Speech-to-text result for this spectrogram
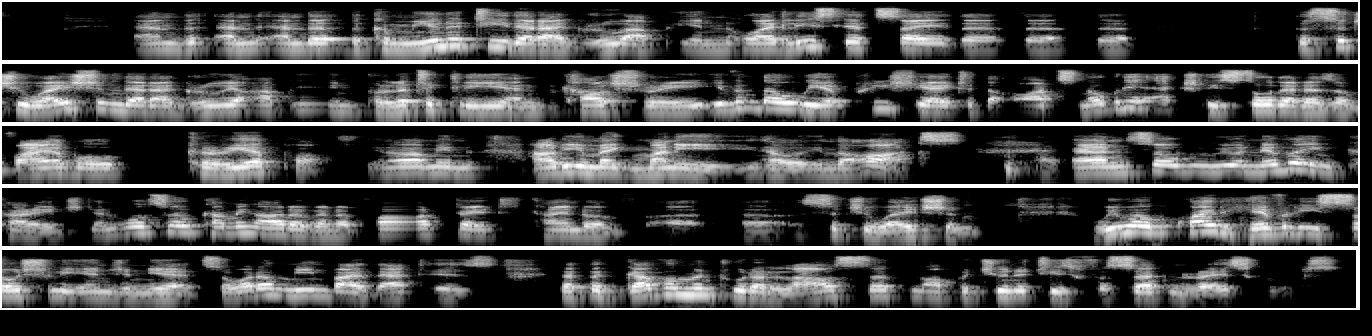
and and and the the community that I grew up in, or at least let's say the the the the situation that I grew up in politically and culturally, even though we appreciated the arts, nobody actually saw that as a viable career path. You know, I mean, how do you make money, you know, in the arts? And so we were never encouraged. And also coming out of an apartheid kind of uh, uh, situation, we were quite heavily socially engineered. So what I mean by that is that the government would allow certain opportunities for certain race groups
